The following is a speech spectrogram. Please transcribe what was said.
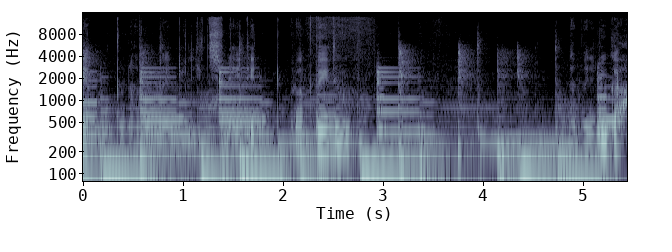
yang pernah bermain di Leeds United waktu itu juga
